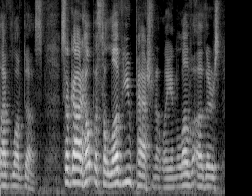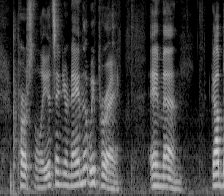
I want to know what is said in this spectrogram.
have loved us. So, God, help us to love you passionately and love others personally. It's in your name that we pray. Amen. God bless.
